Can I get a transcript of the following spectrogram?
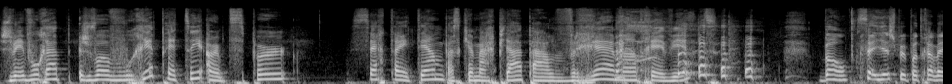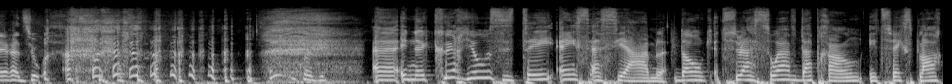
Je vais vous je vais vous répéter un petit peu certains thèmes parce que Marie-Pierre parle vraiment très vite. Bon, ça y est, je peux pas travailler radio. Euh, une curiosité insatiable. Donc, tu as soif d'apprendre et tu explores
